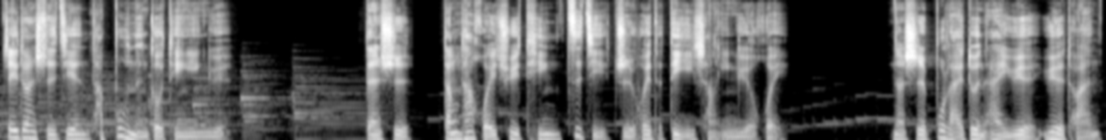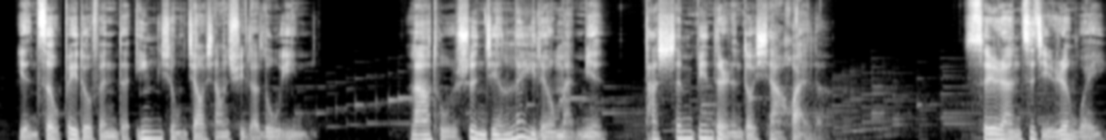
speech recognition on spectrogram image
这段时间他不能够听音乐，但是当他回去听自己指挥的第一场音乐会，那是布莱顿爱乐乐团演奏贝多芬的《英雄交响曲》的录音，拉图瞬间泪流满面，他身边的人都吓坏了。虽然自己认为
